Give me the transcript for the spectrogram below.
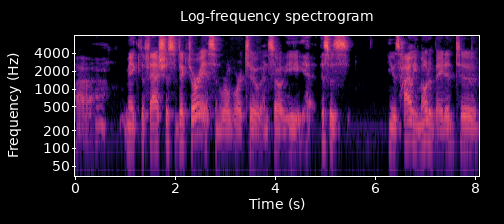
uh, make the fascists victorious in World War II. And so he this was he was highly motivated to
